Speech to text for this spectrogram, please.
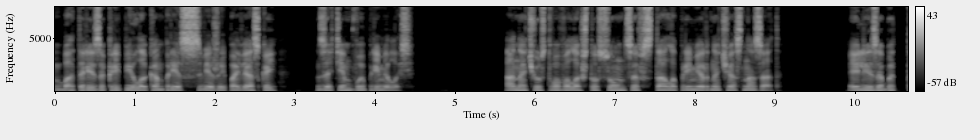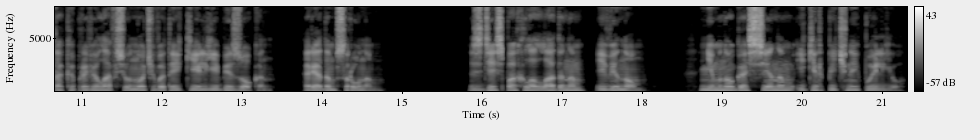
Баттери закрепила компресс свежей повязкой, затем выпрямилась. Она чувствовала, что солнце встало примерно час назад. Элизабет так и провела всю ночь в этой келье без окон, рядом с руном. Здесь пахло ладаном и вином, немного сеном и кирпичной пылью,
